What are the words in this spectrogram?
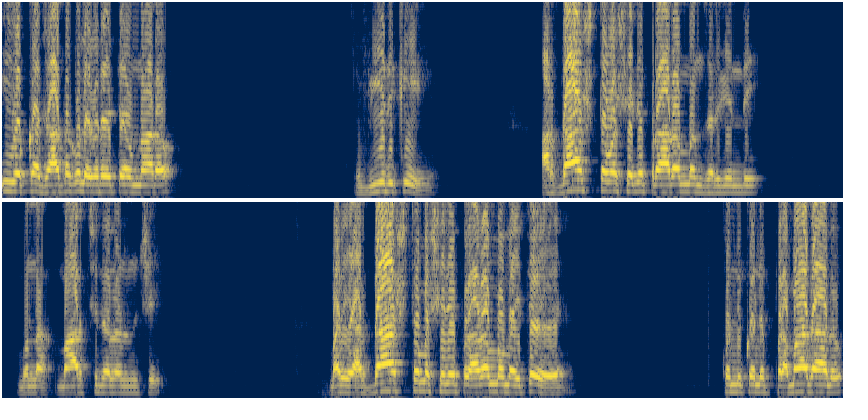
ఈ యొక్క జాతకులు ఎవరైతే ఉన్నారో వీరికి అర్ధాష్టమ శని ప్రారంభం జరిగింది మొన్న మార్చి నెల నుంచి. మరి అర్ధాష్టమ శని ప్రారంభమైతే కొన్ని కొన్ని ప్రమాదాలు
